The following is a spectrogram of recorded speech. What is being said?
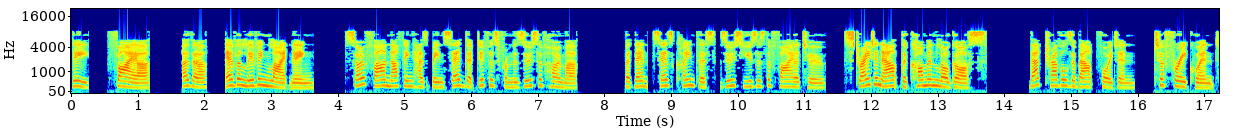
the fire, or the ever-living lightning. So far nothing has been said that differs from the Zeus of Homer. But then, says Cleanthes, Zeus uses the fire to straighten out the common logos that travels about phoiton, to frequent,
